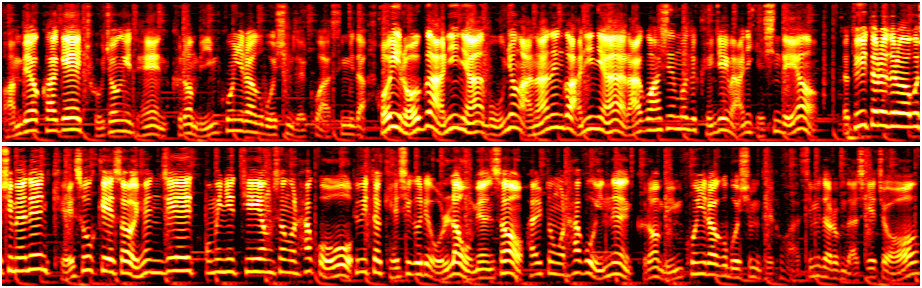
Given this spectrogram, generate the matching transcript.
완벽하게 조정이 된 그런 밈코인이라고 보시면 될 것 같습니다. 거의 러그 아니냐, 뭐 운영 안 하는 거 아니냐라고 하시는 분들 굉장히 많이 계신데요. 자, 트위터를 들어가 보시면은 계속해서 현재 커뮤니티 형성을 하고 트위터 게시글이 올라오면서 활동을 하고 있는 그런 밈코인이라고 보시면 될 것 같습니다. 여러분 아시겠죠?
